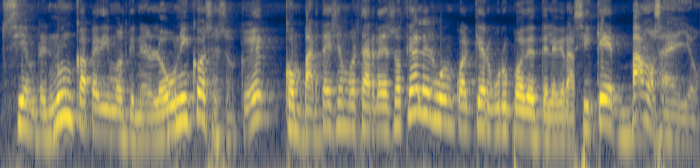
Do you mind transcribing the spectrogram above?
siempre, nunca pedimos dinero, lo único es eso, que compartáis en vuestras redes sociales o en cualquier grupo de Telegram. Así que vamos a ello.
